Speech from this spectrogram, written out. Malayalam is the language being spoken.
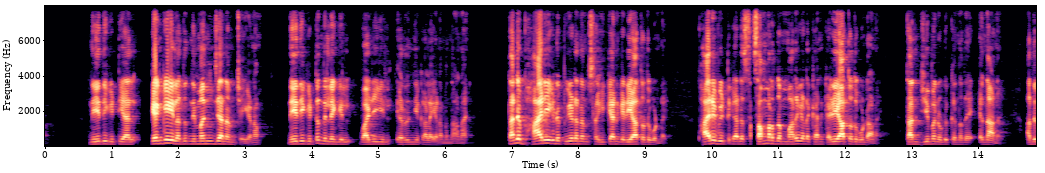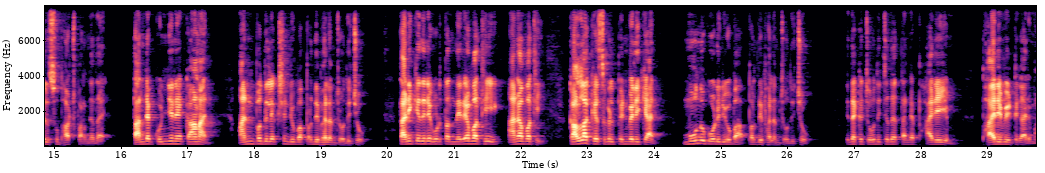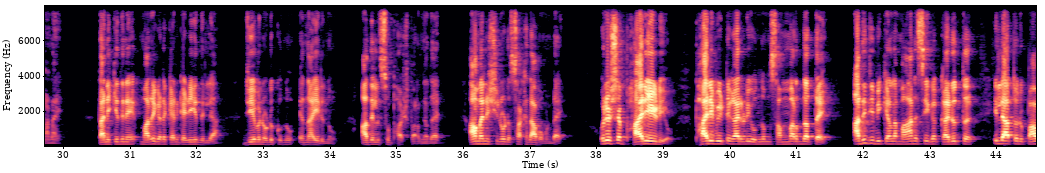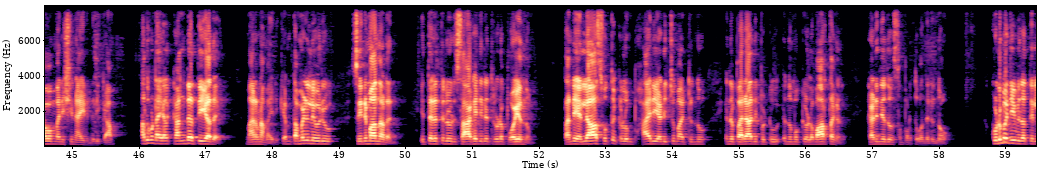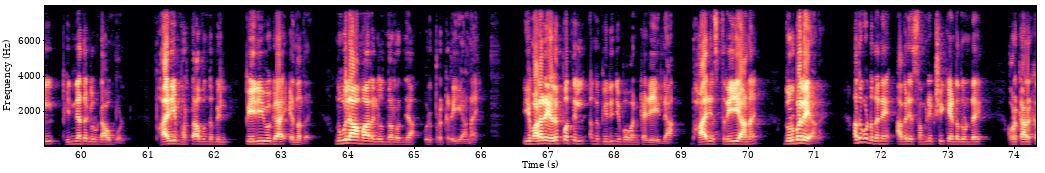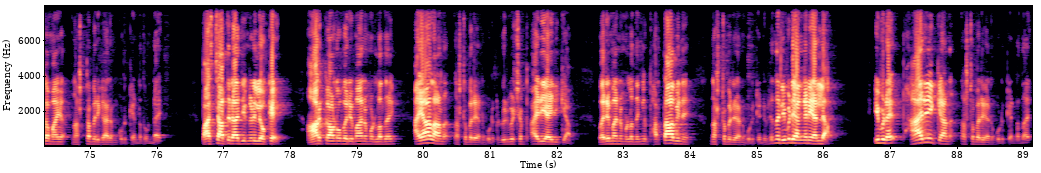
നീതി കിട്ടിയാൽ ഗംഗയിൽ അത് നിമഞ്ജനം ചെയ്യണം. നീതി കിട്ടുന്നില്ലെങ്കിൽ വഴിയിൽ എറിഞ്ഞു കളയണമെന്നാണ്. തന്റെ ഭാര്യയുടെ പീഡനം സഹിക്കാൻ കഴിയാത്തതുകൊണ്ട് ഭാര്യ വീട്ടുകാരുടെ സമ്മർദ്ദം മറികടക്കാൻ കഴിയാത്തതുകൊണ്ടാണ് താൻ ജീവൻ ഒടുക്കുന്നത് എന്നാണ് അതിൽ സുഭാഷ് പറഞ്ഞത്. തന്റെ കുഞ്ഞിനെ കാണാൻ അൻപത് ലക്ഷം രൂപ പ്രതിഫലം ചോദിച്ചു. തനിക്കെതിരെ കൊടുത്ത നിരവധി അനവധി കള്ളക്കേസുകൾ പിൻവലിക്കാൻ മൂന്ന് കോടി രൂപ പ്രതിഫലം ചോദിച്ചു. ഇതൊക്കെ ചോദിച്ചത് തന്റെ ഭാര്യയും ഭാര്യ വീട്ടുകാരുമാണ്. തനിക്കിതിനെ മറികടക്കാൻ കഴിയുന്നില്ല. ജീവൻ ഒടുക്കുന്നു എന്നായിരുന്നു അതിൽ സുഭാഷ് പറഞ്ഞത്. ആ മനുഷ്യനോട് സഹതാപമുണ്ട്. ഒരുപക്ഷെ ഭാര്യയുടെയോ ഭാര്യ വീട്ടുകാരുടെയോ ഒന്നും സമ്മർദ്ദത്തെ അതിജീവിക്കാനുള്ള മാനസിക കരുത്ത് ഇല്ലാത്തൊരു പാവം മനുഷ്യനായിരുന്നിരിക്കാം. അതുകൊണ്ട് അയാൾ കണ്ടെത്തിയത് മരണമായിരിക്കാം. തമിഴിലെ ഒരു സിനിമാ നടൻ ഇത്തരത്തിലൊരു സാഹചര്യത്തിലൂടെ പോയെന്നും തന്റെ എല്ലാ സ്വത്തുക്കളും ഭാര്യ അടിച്ചു മാറ്റുന്നു എന്ന് പരാതിപ്പെട്ടു എന്നുമൊക്കെയുള്ള വാർത്തകൾ കഴിഞ്ഞ ദിവസം പുറത്തു വന്നിരുന്നു. കുടുംബജീവിതത്തിൽ ഭിന്നതകൾ ഉണ്ടാവുമ്പോൾ ഭാര്യയും ഭർത്താവും തമ്മിൽ പിരിയുക എന്നത് നൂലാമാലകൾ നിറഞ്ഞ ഒരു പ്രക്രിയയാണ്. ഈ വളരെ എളുപ്പത്തിൽ അങ്ങ് പിരിഞ്ഞു പോകാൻ കഴിയില്ല. ഭാര്യ സ്ത്രീയാണ് ദുർബലയാണ്. അതുകൊണ്ട് തന്നെ അവരെ സംരക്ഷിക്കേണ്ടതുണ്ട്. അവർക്ക് അർഹമായ നഷ്ടപരിഹാരം കൊടുക്കേണ്ടതുണ്ട്. പാശ്ചാത്യ രാജ്യങ്ങളിലൊക്കെ ആർക്കാണോ വരുമാനമുള്ളത്? അയാളാണ് നഷ്ടപരിഹാരം കൊടുക്കേണ്ടത്. ഒരുപക്ഷെ ഭാര്യയായിരിക്കാം. വരുമാനമുള്ളതെങ്കിൽ ഭർത്താവിന് നഷ്ടപരിഹാരം കൊടുക്കേണ്ടി വരും. എന്നാൽ ഇവിടെ അങ്ങനെയല്ല. ഇവിടെ ഭാര്യയ്ക്കാണ് നഷ്ടപരിഹാരം കൊടുക്കേണ്ടത്.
